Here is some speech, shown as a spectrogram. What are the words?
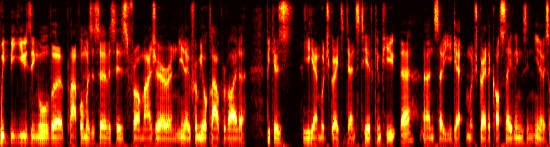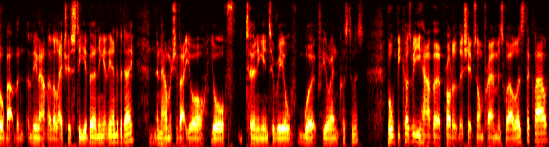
we'd be using all the platform as a services from azure and you know from your cloud provider because you get much greater density of compute there, and so you get much greater cost savings. And you know, it's all about the, the amount of electricity you're burning at the end of the day, and how much of that you're you're turning into real work for your end customers. But because we have a product that ships on-prem as well as the cloud,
